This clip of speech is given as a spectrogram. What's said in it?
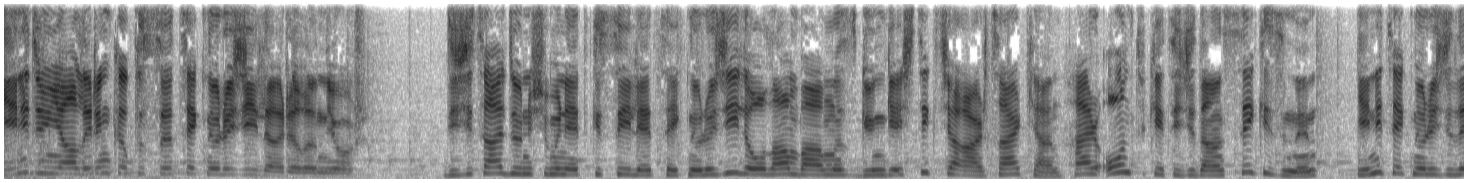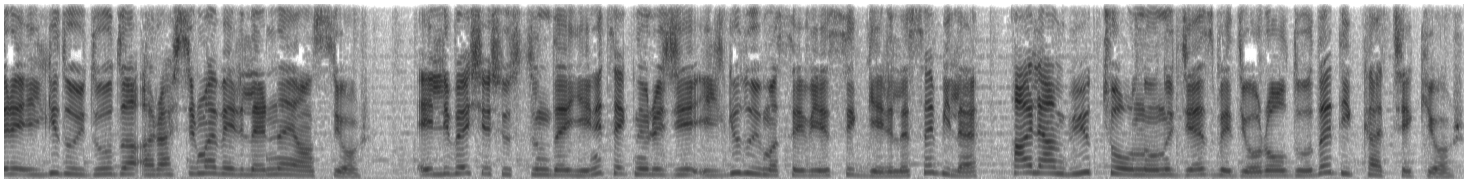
Yeni dünyaların kapısı teknolojiyle aralanıyor. Dijital dönüşümün etkisiyle teknolojiyle olan bağımız gün geçtikçe artarken her 10 tüketiciden 8'inin yeni teknolojilere ilgi duyduğu da araştırma verilerine yansıyor. 55 yaş üstünde yeni teknolojiye ilgi duyma seviyesi gerilese bile halen büyük çoğunluğunu cezbediyor olduğu da dikkat çekiyor.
